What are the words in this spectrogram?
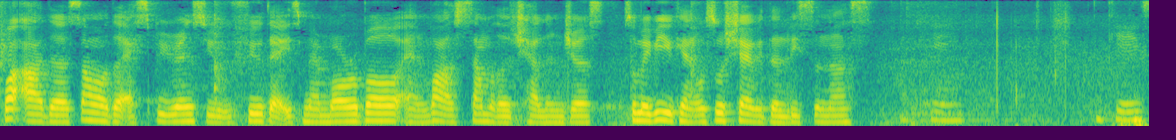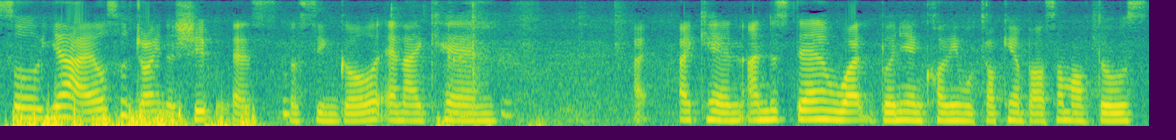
what are the some of the experience you feel that is memorable, and what are some of the challenges? So maybe you can also share with the listeners. Okay. Okay, so yeah, I also joined the ship as a single, and I can, I, I can understand what Bernie and Colin were talking about. Some of those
